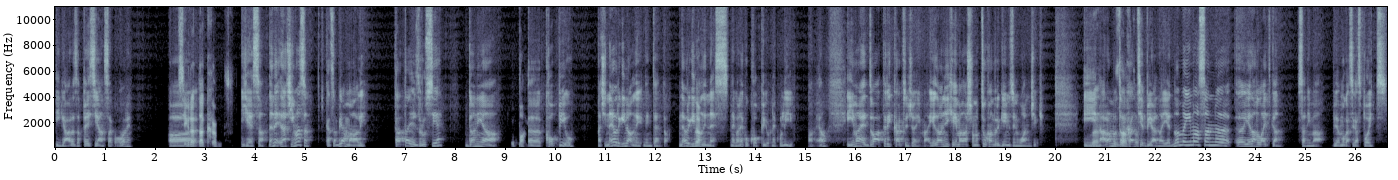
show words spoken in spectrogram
igara za PS1 sad govorim. Si A, igra Duck Hunt. Jesam. Ne, ne, znači imao sam, kad sam bio mali, tata je iz Rusije donio Upa. e, kopiju, znači ne originalni Nintendo, ne originalni NES, nego neku kopiju, neku livu. ono, jel? I ima je dva, tri kartridža ima. Jedan od njih je ima naš ono 200 games in one year. I Da, naravno Duck Hunt je bio na jednome, ima sam uh, jedan light gun, sam ima, bio moga se ga spojit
